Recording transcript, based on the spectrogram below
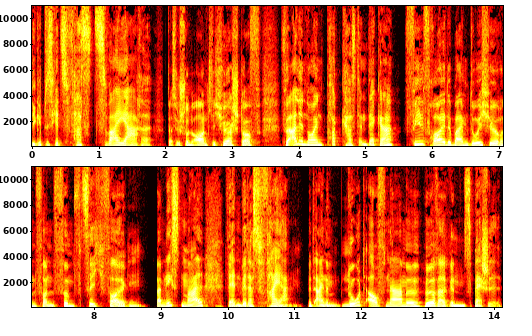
die gibt es jetzt fast zwei Jahre. Das ist schon ordentlich Hörstoff. Für alle neuen Podcast-Entdecker viel Freude beim Durchhören von 50 Folgen. Beim nächsten Mal werden wir das feiern mit einem Notaufnahme-Hörerinnen-Special.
